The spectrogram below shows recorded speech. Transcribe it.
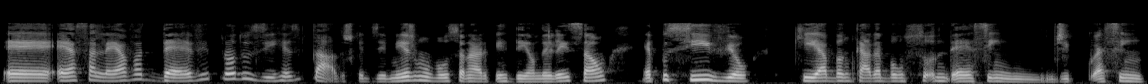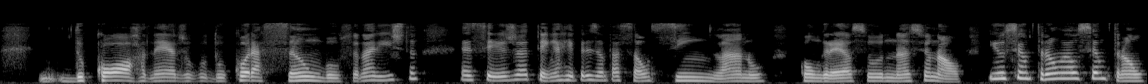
é, essa leva deve produzir resultados. Quer dizer, mesmo o Bolsonaro perdendo a eleição, é possível que a bancada Bolsonaro, é, assim, de, assim, do cor, né, do, do coração bolsonarista, é, seja, tenha representação, sim, lá no Congresso Nacional. E o Centrão é o Centrão.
